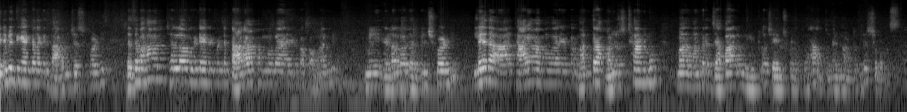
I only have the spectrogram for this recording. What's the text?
ఎనిమిది గంటలకి దానం చేసుకోండి. దశమహావిద్యల్లో ఒకటైనటువంటి తారా అమ్మవారి యొక్క హోమాన్ని మీ ఇళ్ళలో జరిపించుకోండి. లేదా తారా అమ్మవారి యొక్క మంత్ర అనుష్ఠానము మన మంత్ర జపాలు మీ ఇంట్లో చేయించుకోవడం ద్వారా అద్భుతంగా ఉంటుంది. శుభమస్తుంది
